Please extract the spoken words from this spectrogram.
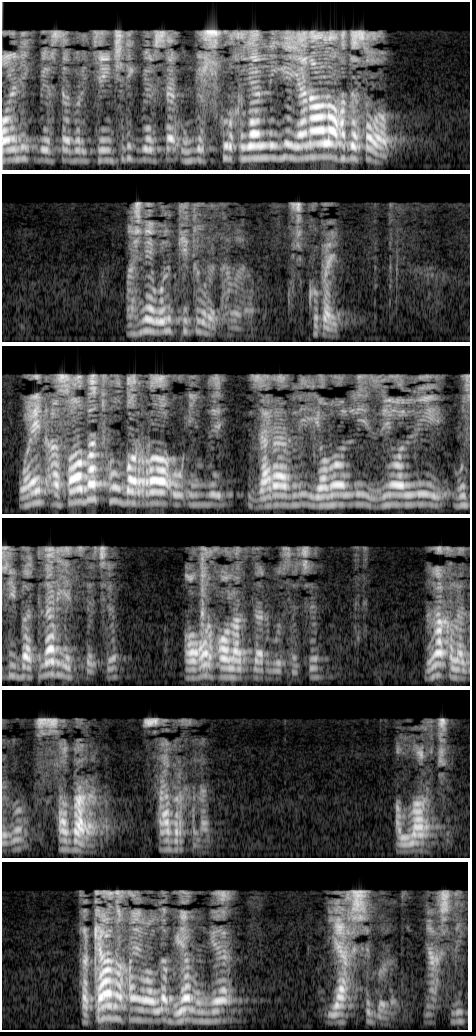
boylik bersa bir kengchilik bersa unga shukur qilganligi yana alohida savob. Mana shunday bo'lib ketaveradi hamma kuchi ko'payib endi zararli yomonli ziyonli musibatlar yetsachi og'ir holatlar bo'lsachi nima qiladi bu? Sabr sabr qiladi. Alloh uchun. Bu ham unga yaxshi bo'ladi. Yaxshilik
